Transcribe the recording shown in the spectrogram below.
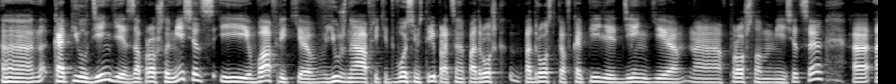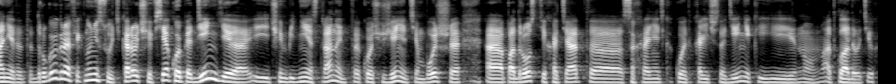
копил деньги за прошлый месяц, и в Африке, в Южной Африке 83% подростков, подростков копили деньги э, в прошлом месяце. Э, а нет, это другой график, ну не суть. Короче, все копят деньги, и чем беднее страны, такое ощущение, тем больше подростки хотят сохранять какое-то количество денег и ну, откладывать их.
